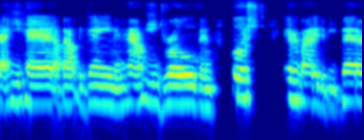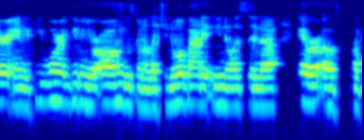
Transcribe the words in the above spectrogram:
that he had about the game and how he drove and pushed everybody to be better. And if you weren't giving your all, he was going to let you know about it. You know, it's in the era of like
